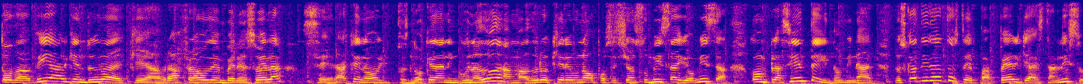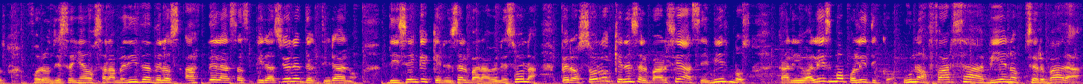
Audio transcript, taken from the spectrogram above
¿Todavía alguien duda de que habrá fraude en Venezuela? ¿Será que no? Pues no queda ninguna duda. Maduro quiere una oposición sumisa y omisa, complaciente y nominal. Los candidatos de papel ya están listos. Fueron diseñados a la medida de, las aspiraciones del tirano. Dicen que quieren salvar a Venezuela, pero solo quieren salvarse a sí mismos. Canibalismo político. Una farsa bien observada.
